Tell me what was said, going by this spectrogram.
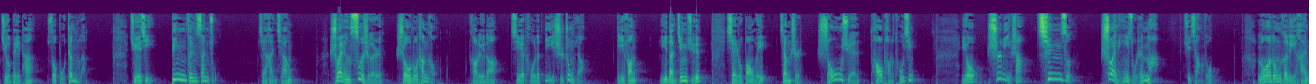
就被他所补正了。决计兵分三组，钱汉强率领四十个人守住堂口。考虑到街头的地势重要，敌方。一旦惊觉，陷入包围，将是首选逃跑的途径。由施必杀亲自率领一组人马去抢夺，罗东和李涵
